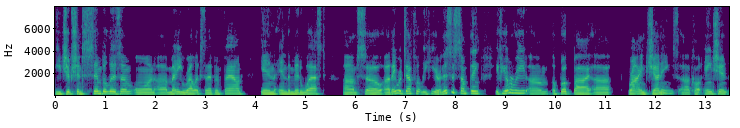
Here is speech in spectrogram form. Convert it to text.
Egyptian symbolism on uh, many relics that have been found in in the Midwest. Um, so uh, they were definitely here. And this is something, if you ever read a book by uh, Brian Jennings uh, called Ancient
